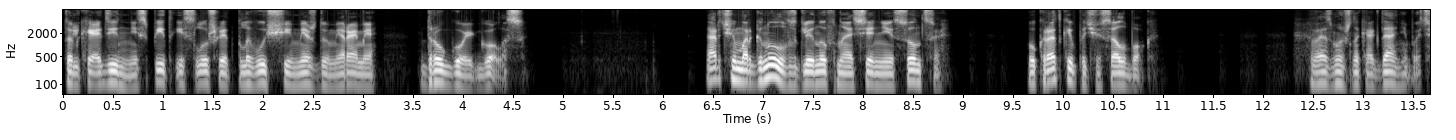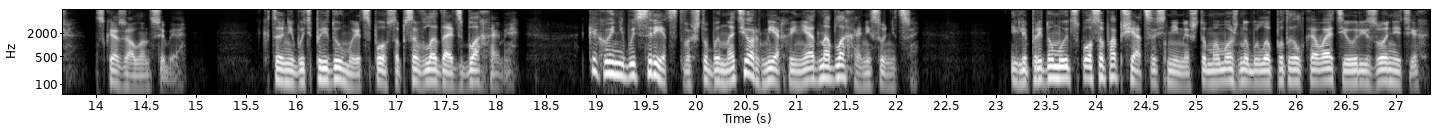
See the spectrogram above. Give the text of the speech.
Только один не спит и слушает плывущий между мирами другой голос. Арчи моргнул, взглянув на осеннее солнце. Украдкой почесал бок. «Возможно, когда-нибудь», — сказал он себе. «Кто-нибудь придумает способ совладать с блохами. Какое-нибудь средство, чтобы натер мех, и ни одна блоха не сунется. Или придумают способ общаться с ними, чтобы можно было потолковать и урезонить их.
